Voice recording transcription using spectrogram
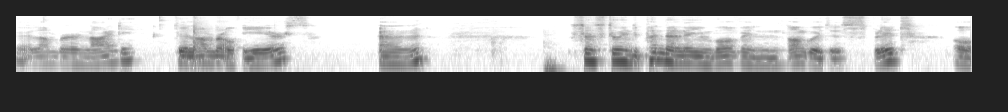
Okay, number 90, the number of years. and Since two independently involving languages split or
